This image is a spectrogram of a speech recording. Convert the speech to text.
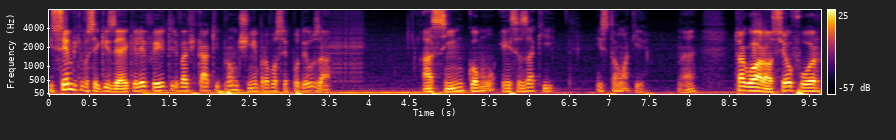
E sempre que você quiser aquele efeito, ele vai ficar aqui prontinho para você poder usar. Assim como esses aqui estão aqui, né? Então agora, ó, se eu for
